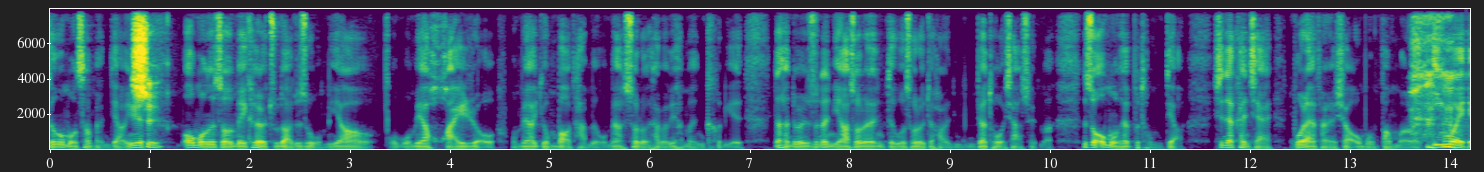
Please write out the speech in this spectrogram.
跟欧盟唱反调，因为欧盟那时候梅克尔主导就是我们要，我们要怀柔，我们要拥抱他们，我们要收留他们，因为他们很可怜。那很多人说，那你要收留，那你德国收留就好了，你不要拖我下水嘛。那时候欧盟才不同调，现在看起来波兰反而需要欧盟帮忙了，因为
